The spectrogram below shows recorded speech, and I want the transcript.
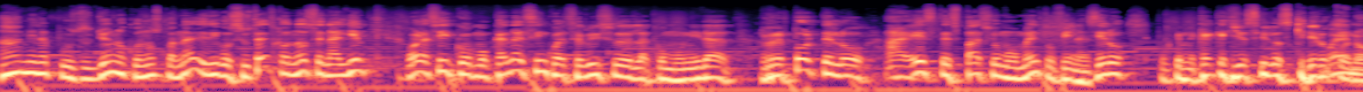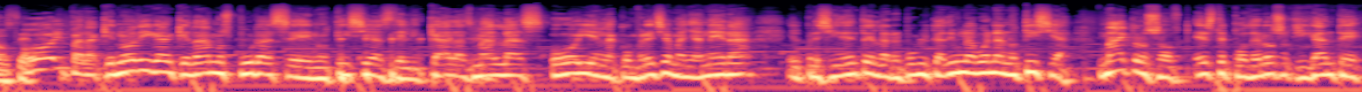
Ah, mira, pues yo no conozco a nadie. Digo, si ustedes conocen a alguien, ahora sí, como Canal 5 al servicio de la comunidad, repórtelo a este espacio Momento Financiero, porque me cae que yo sí los quiero Bueno, conocer. hoy, para que no digan que damos puras eh, noticias delicadas, malas, hoy en la conferencia mañanera, el presidente de la República dio una buena noticia. Microsoft, este poderoso gigante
